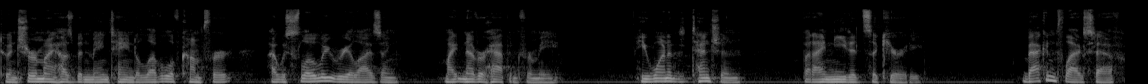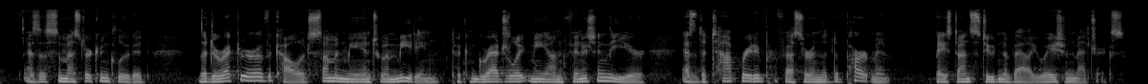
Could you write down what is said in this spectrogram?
to ensure my husband maintained a level of comfort I was slowly realizing might never happen for me. He wanted attention, but I needed security. Back in Flagstaff, as the semester concluded, the director of the college summoned me into a meeting to congratulate me on finishing the year as the top rated professor in the department based on student evaluation metrics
